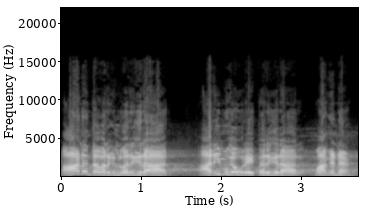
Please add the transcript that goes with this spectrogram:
ஆனந்த் அவர்கள் வருகிறார். அறிமுக உரை தருகிறார். வாங்கண்ண.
